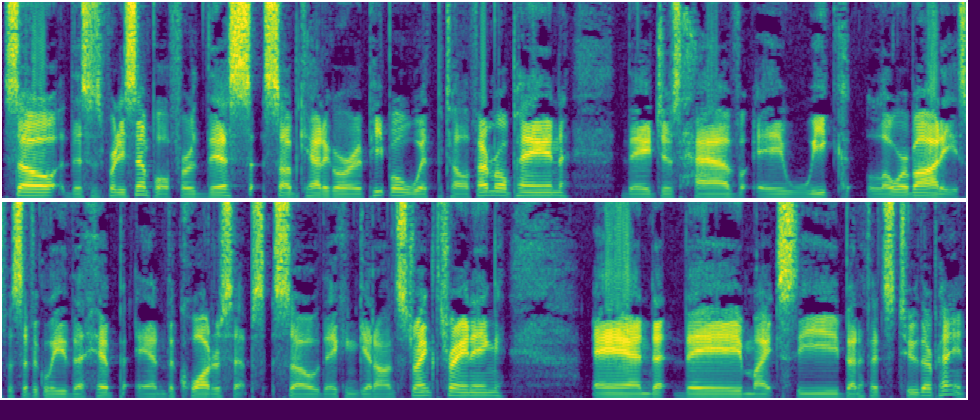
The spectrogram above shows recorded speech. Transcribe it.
So this is pretty simple. For this subcategory of people with patellofemoral pain, they just have a weak lower body, specifically the hip and the quadriceps. So they can get on strength training and they might see benefits to their pain.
